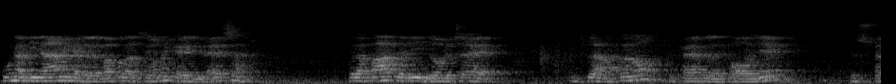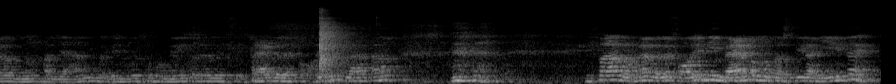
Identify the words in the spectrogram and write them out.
una dinamica dell'evaporazione che è diversa. Quella parte lì dove c'è il platano, che perde le foglie, spero di non sbagliarmi perché in questo momento perde le foglie il platano, il platano perde le foglie, d'inverno non traspira niente,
